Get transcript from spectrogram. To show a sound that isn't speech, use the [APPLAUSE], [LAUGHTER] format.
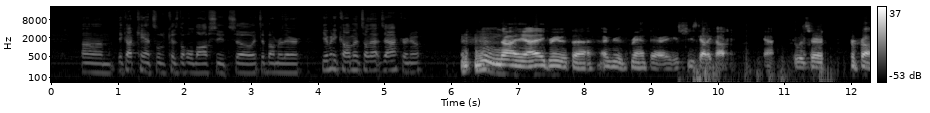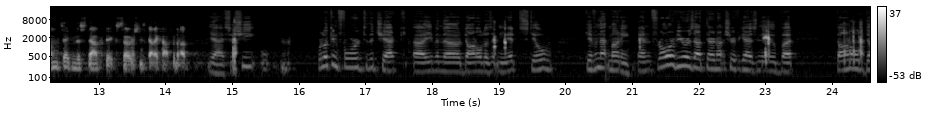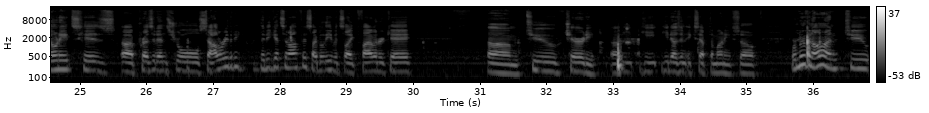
um, it got canceled because the whole lawsuit. So it's a bummer there. You have any comments on that, Zach, or no? [CLEARS THROAT] no, I, I agree with uh, I agree with Grant there. She's got to cough. Yeah, it was her her problem taking the stout pick, so she's got to cough it up. Yeah, so she. We're looking forward to the check, uh, even though Donald doesn't need it. Still, give him that money. And for all our viewers out there, not sure if you guys knew, but Donald donates his uh, presidential salary that he that he gets in office. I believe it's like 500k um, to charity. Uh, he, he doesn't accept the money. So we're moving on to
